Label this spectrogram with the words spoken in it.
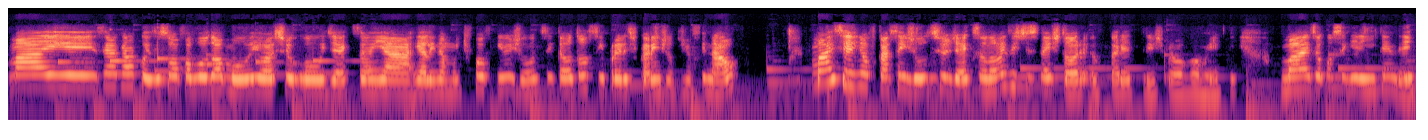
Mas é aquela coisa, eu sou a favor do amor e eu acho o Jackson e a, e a Lina muito fofinhos juntos, então eu torci para eles ficarem juntos no final. Mas se eles não ficassem juntos, se o Jackson não existisse na história, eu ficaria triste, provavelmente. Mas eu conseguiria entender.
